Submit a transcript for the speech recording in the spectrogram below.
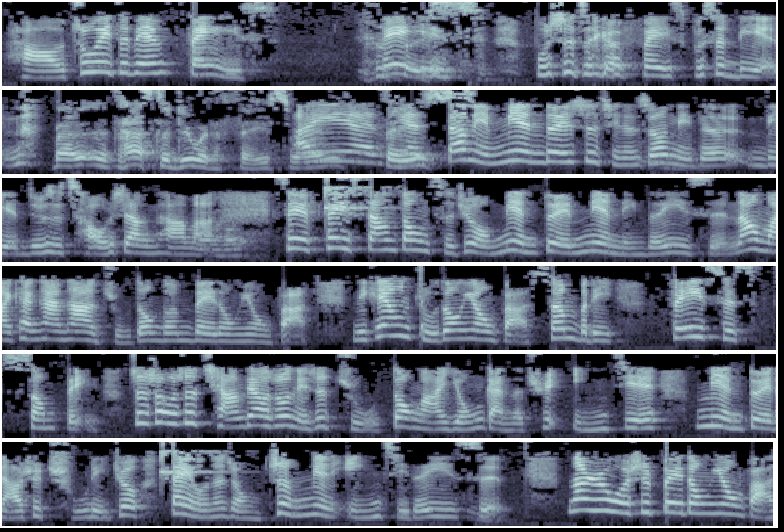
好，注意这边 face。face 不是这个 face，不是脸。 But it has to do with a face, 啊 right? yes face. yes，当你面对事情的时候，你的脸就是朝向它嘛。所以 face 当动词就有面对、面临的意思。那我们来看看它的主动跟被动用法。你可以用主动用法，somebody faces something，这时候是强调说你是主动啊、勇敢的去迎接、面对，然后去处理，就带有那种正面迎击的意思。那如果是被动用法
